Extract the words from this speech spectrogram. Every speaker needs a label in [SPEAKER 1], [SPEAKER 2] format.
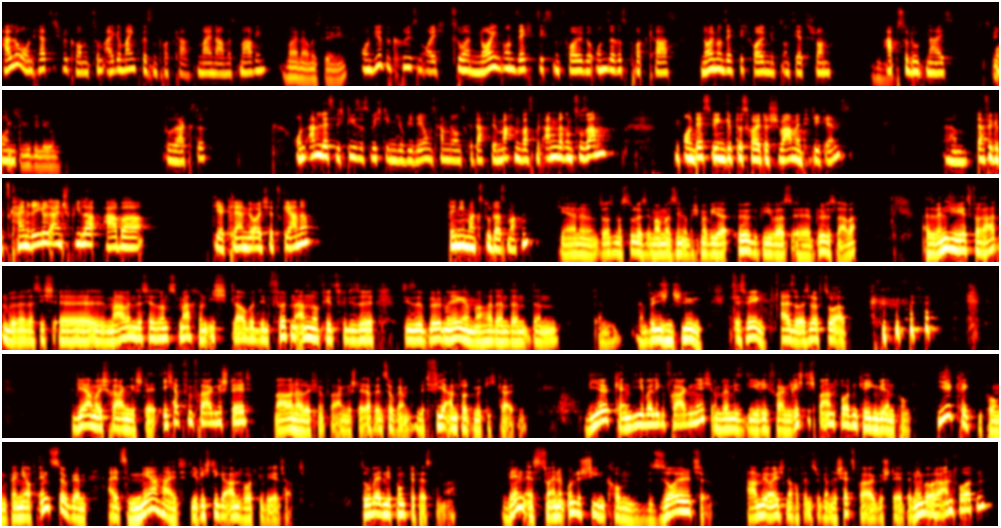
[SPEAKER 1] Hallo und herzlich willkommen zum Allgemeinquissen-Podcast. Mein Name ist Marvin
[SPEAKER 2] Mein Name ist Danny.
[SPEAKER 1] und wir begrüßen euch zur 69. Folge unseres Podcasts. 69 Folgen gibt es uns jetzt schon.
[SPEAKER 2] Mhm.
[SPEAKER 1] Absolut nice.
[SPEAKER 2] Das wichtigste
[SPEAKER 1] Und-
[SPEAKER 2] Jubiläum.
[SPEAKER 1] Du sagst es. Und anlässlich dieses wichtigen Jubiläums haben wir uns gedacht, wir machen was mit anderen zusammen. Und deswegen gibt es heute Schwarmintelligenz. Ähm, dafür gibt es keinen Regeleinspieler, aber die erklären wir euch jetzt gerne. Danny, magst du das machen?
[SPEAKER 2] Gerne. Sonst machst du das immer mal sehen, ob ich mal wieder irgendwie was äh, Blödes laber. Also wenn ich euch jetzt verraten würde, dass ich äh, Marvin das ja sonst macht und ich glaube den vierten Anlauf jetzt für diese, diese blöden Regeln mache, dann, dann, dann, dann, dann würde ich nicht lügen. Deswegen, also es läuft so ab. Wir haben euch Fragen gestellt. Ich habe fünf Fragen gestellt. Marvin hat euch fünf Fragen gestellt auf Instagram mit vier Antwortmöglichkeiten. Wir kennen die jeweiligen Fragen nicht und wenn wir die Fragen richtig beantworten, kriegen wir einen Punkt. Ihr kriegt einen Punkt, wenn ihr auf Instagram als Mehrheit die richtige Antwort gewählt habt. So werden die Punkte festgemacht. Wenn es zu einem Unentschieden kommen sollte, haben wir euch noch auf Instagram eine Schätzfrage gestellt. Dann nehmen wir eure Antworten,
